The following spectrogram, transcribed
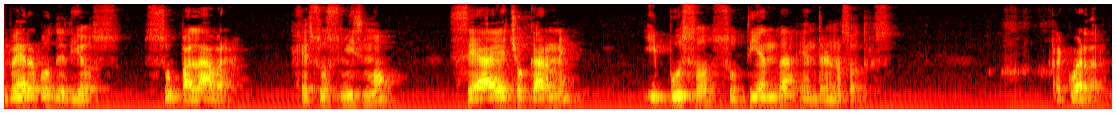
verbo de Dios, su palabra, Jesús mismo, se ha hecho carne y puso su tienda entre nosotros. Recuérdalo.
